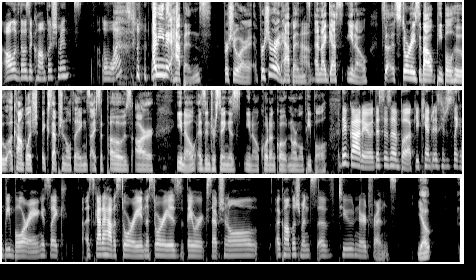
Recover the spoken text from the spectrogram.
all of those accomplishments. What? I mean, it happens for sure. For sure, it happens. Yeah. And I guess, you know, th- stories about people who accomplish exceptional things, I suppose, are, you know, as interesting as, you know, quote unquote normal people. They've got to. This is a book. You can't. It can just like be boring. It's like it's got to have a story, and the story is that they were exceptional accomplishments of two nerd friends. Yep.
